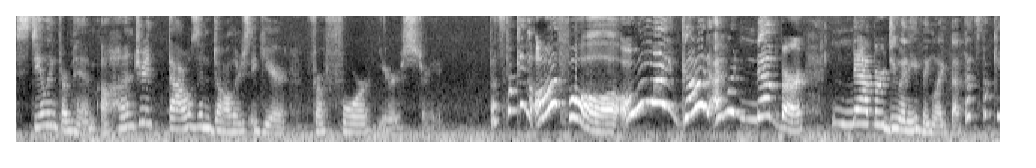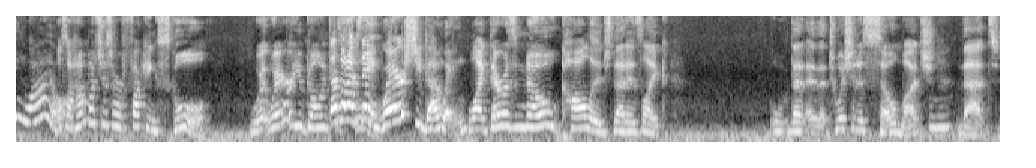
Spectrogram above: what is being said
stealing from him a hundred thousand dollars a year for four years straight. That's fucking awful! Oh my god, I would never, never do anything like that. That's fucking wild. Also, how much is her fucking school? Where, where are you going? That's what I'm saying. Where's she going? Like, there is no college that is like that. Uh, that tuition is so much Mm-hmm. that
